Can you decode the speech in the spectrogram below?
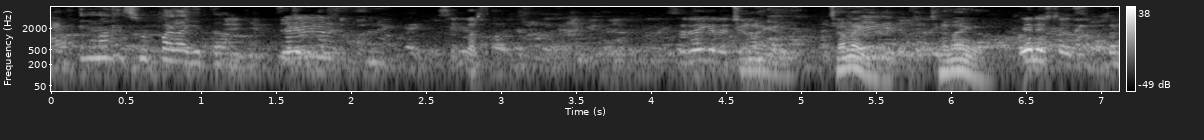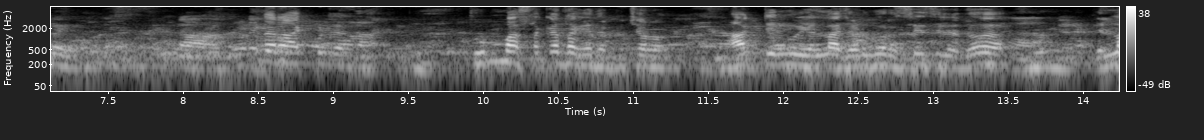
ಆ್ಯಕ್ಟಿಂಗ್ ಮಾತ್ರ ಸೂಪರ್ ಆಗಿತ್ತು. ಏನು ಇಷ್ಟ ಆಯ್ತು ಚೆನ್ನಾಗಿ ಥರ ಹಾಕ್ಬಿಟ್ರೆ ಅಣ್ಣ ತುಂಬ ಸಖತ್ತಾಗಿದೆ ಪಿಕ್ಚರು ಆಕ್ಟಿಂಗು ಎಲ್ಲ ಜಡ್ಗೋರು ಸೇರಿಸಿರೋದು. ಎಲ್ಲ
